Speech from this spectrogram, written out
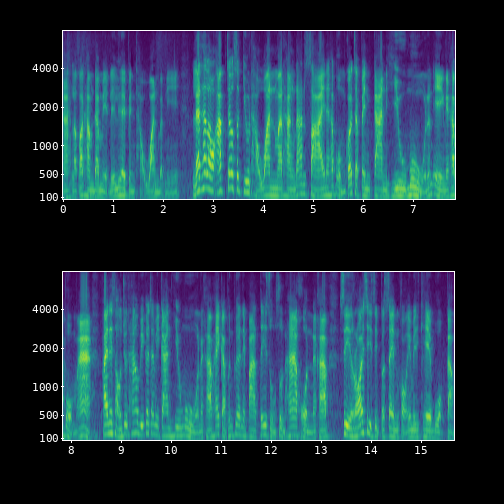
นะแล้วก็ทำดาเมจเรื่อยๆ เป็นเถาวันแบบนี้ และถ้าเราอัพเจ้าสกิลเถาวันมาทางด้านซ้ายนะครับผมก็จะเป็นการฮิลหมู่นั่นเองนะครับผมอ่าภายใน 2.5 วิก็จะมีการฮิลหมู่นะครับให้กับเพื่อนๆในปาร์ตี้สูงสุด 5 คนนะครับ 440%ของ MTK บวกกับ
